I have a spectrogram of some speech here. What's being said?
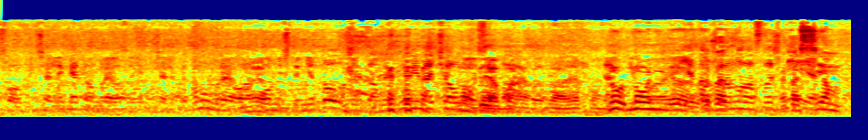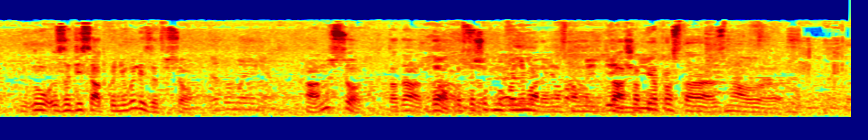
условно начальник этого МРЭО, звонит начальник этому МРЭО, Ну, а помнишь, ты мне должен, там, и ну и началось. Ну, я понял, да, я понял. Ну, ну, типа, это уже это, это 7, ну, за десятку не вылезет все. Я думаю, нет. А, ну все, тогда... Да, просто чтобы мы понимали, у нас там и деньги Да, чтобы я просто знал, э, ну, ну,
